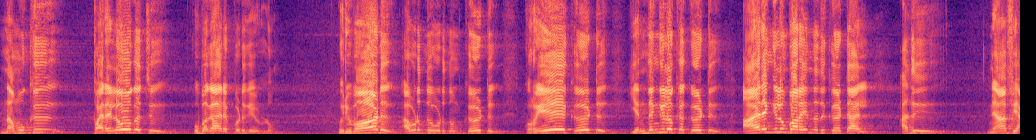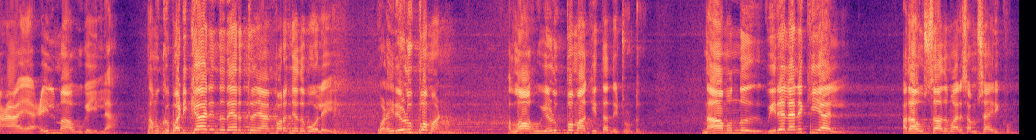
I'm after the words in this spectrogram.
നമുക്ക് പരലോകത്ത് ഉപകാരപ്പെടുകയുള്ളൂ. ഒരുപാട് അവിടുന്ന് ഇവിടുന്നും കേട്ട് കുറേ കേട്ട് എന്തെങ്കിലുമൊക്കെ കേട്ട് ആരെങ്കിലും പറയുന്നത് കേട്ടാൽ അത് നാഫ്യായ ഇൽമാവുകയില്ല. നമുക്ക് പഠിക്കാൻ ഇന്ന് നേരത്തെ ഞാൻ പറഞ്ഞതുപോലെ വളരെ എളുപ്പമാണ്. അള്ളാഹു എളുപ്പമാക്കി തന്നിട്ടുണ്ട്. നാം ഒന്ന് വിരലനക്കിയാൽ അതാ ഉസ്താദ്മാർ സംസാരിക്കും.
